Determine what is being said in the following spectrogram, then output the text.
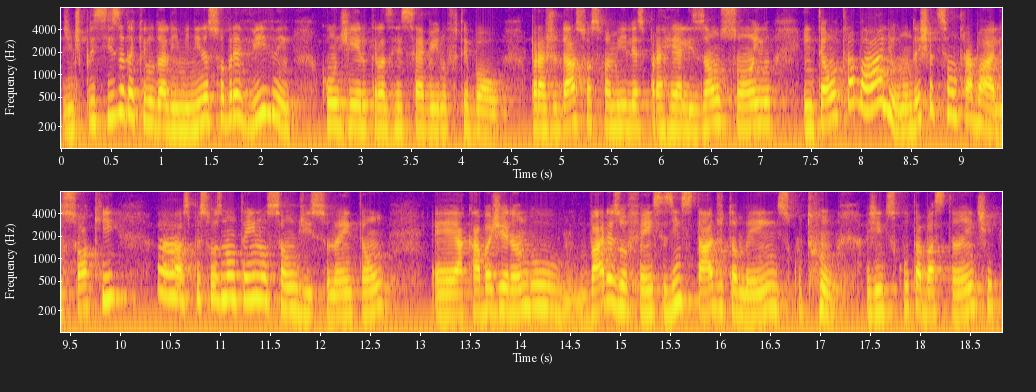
A gente precisa daquilo dali. Meninas sobrevivem com o dinheiro que elas recebem no futebol para ajudar suas famílias, para realizar um sonho. Então, é trabalho. Não deixa de ser um trabalho. Só que ah, as pessoas não têm noção disso, né? Então. É, acaba gerando várias ofensas em estádio também. Escuto, a gente escuta bastante.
